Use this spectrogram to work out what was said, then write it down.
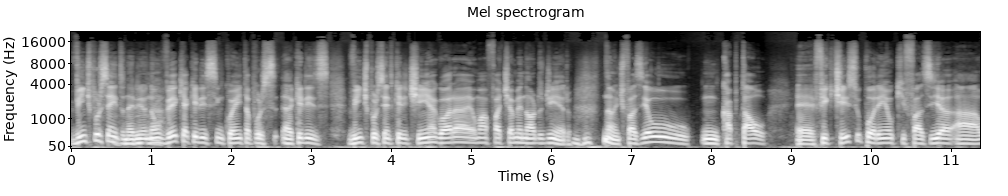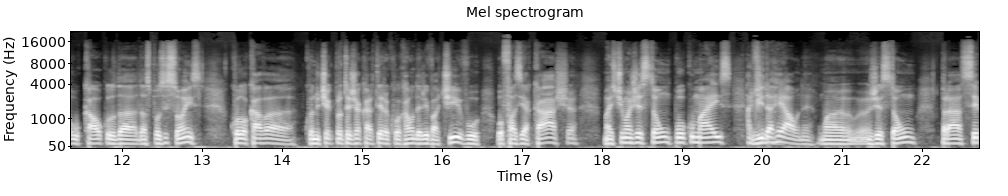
20%, né? Ele não vê que aqueles 50%, aqueles 20% que ele tinha agora é uma fatia menor do dinheiro. Uhum. Não, a gente fazia o, um capital é, fictício, porém o que fazia a, o cálculo da, das posições, colocava, quando tinha que proteger a carteira, colocava um derivativo ou fazia caixa, mas tinha uma gestão um pouco mais Aqui. vida real, né? Uma, uma gestão para ser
